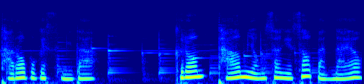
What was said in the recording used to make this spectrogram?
다뤄보겠습니다. 그럼 다음 영상에서 만나요.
